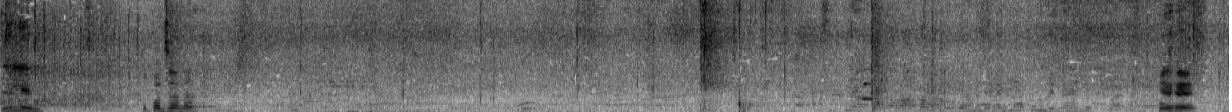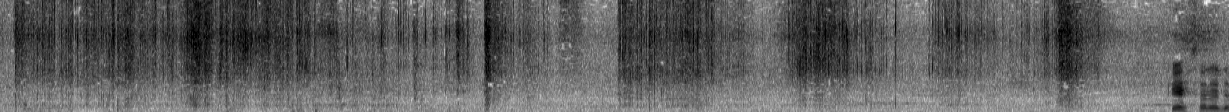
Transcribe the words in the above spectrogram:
Lilin. Depan sana. Hehe. Oke, sana ada.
